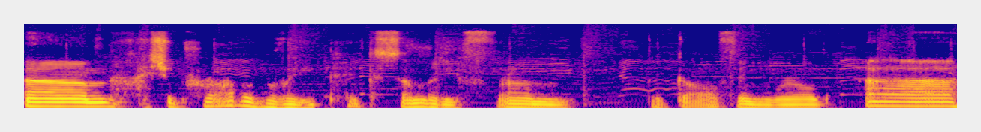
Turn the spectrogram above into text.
Um, I should probably pick somebody from the golfing world. Uh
